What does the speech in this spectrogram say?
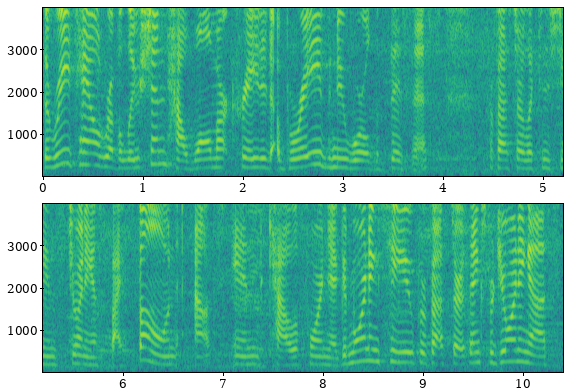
The Retail Revolution, How Walmart Created a Brave New World of Business, Professor Lichtenstein's joining us by phone out in California. Good morning to you, Professor. Thanks for joining us.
